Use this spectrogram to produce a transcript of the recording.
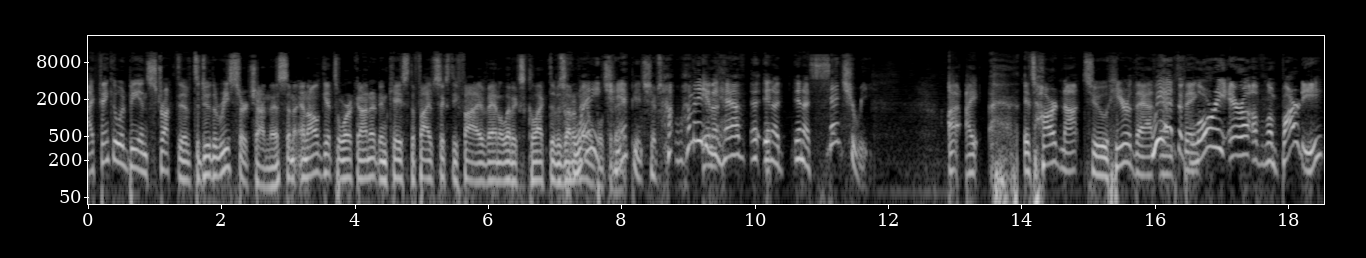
I think it would be instructive to do the research on this, and, and I'll get to work on it in case the 565 Analytics Collective is Twenty unavailable today. championships. How, how many do In we a- have uh, in a in a century? I, I, it's hard not to hear that. We had the think, glory era of Lombardi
